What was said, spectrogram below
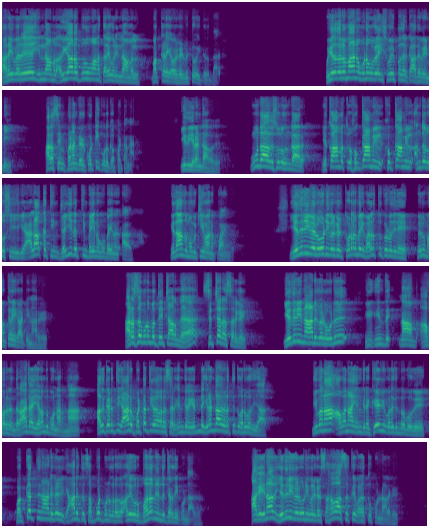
தலைவரே இல்லாமல் அதிகாரப்பூர்வமான தலைவர் இல்லாமல் மக்களை அவர்கள் விட்டு வைத்திருந்தார் உயர்தரமான உணவுகளை சுவைப்பதற்காக வேண்டி அரசின் பணங்கள் கொட்டி கொடுக்கப்பட்டன. இது இரண்டாவது. மூன்றாவது சொல்லுகின்றார் இக்காமத்து ஹொக்காமில் ஹொக்காமில் அந்தலூசி அலாக்கத்தின் ஜயிதத்தின் பைனகும் பைன இதான் ரொம்ப முக்கியமான பாயிண்ட் எதிரிகளோடு இவர்கள் தொடர்பை வளர்த்துக் கொள்வதிலே பெரும் அக்கறை காட்டினார்கள். அரச குடும்பத்தை சார்ந்த சிற்றரசர்கள் எதிரி நாடுகளோடு இ- இந்த நாம் அவர் இந்த ராஜா இறந்து போனார்னா அதுக்கடுத்து யார் பட்டத்து இளவரசர் என்கிற எந்த இரண்டாவது இடத்துக்கு வருவது யார்? இவனா அவனா என்கிற கேள்வி வருகின்ற போது பக்கத்து நாடுகள் யாருக்கு சப்போர்ட் பண்ணுகிறதோ அதை ஒரு பலன் என்று கருதி கொண்டார்கள். ஆகையினால் எதிரிகளோடு இவர்கள் சகவாசத்தை வளர்த்து கொண்டார்கள்.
